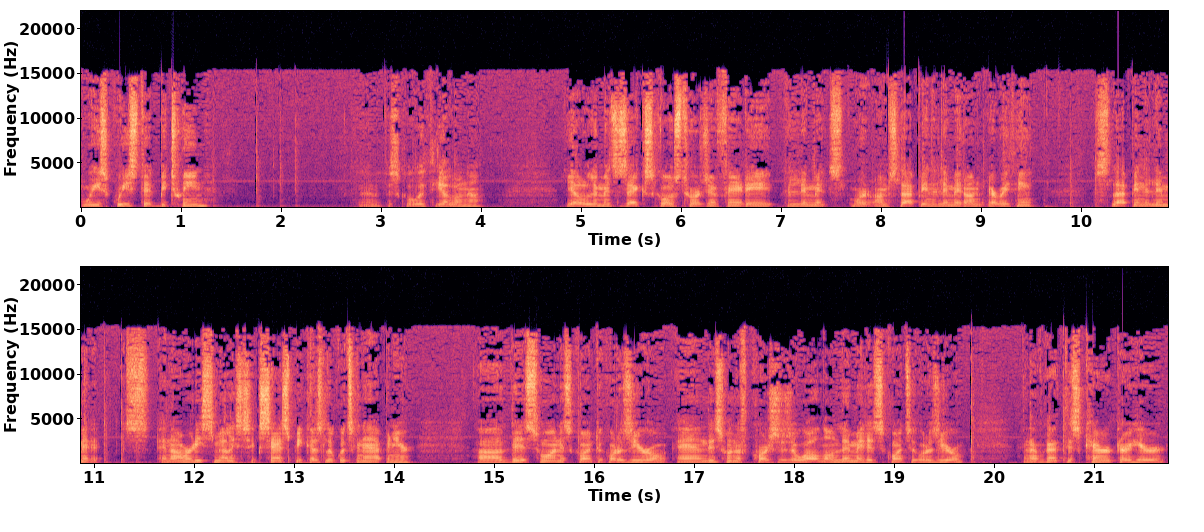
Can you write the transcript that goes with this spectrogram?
we squeezed it between. Uh, let's go with yellow now. Yellow limits as x goes towards infinity. The limits where I'm slapping the limit on everything. Slapping the limit and already smelling success because look what's going to happen here. Uh, this one is going to go to zero, and this one, of course, is a well-known limit. It's going to go to zero and I've got this character here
